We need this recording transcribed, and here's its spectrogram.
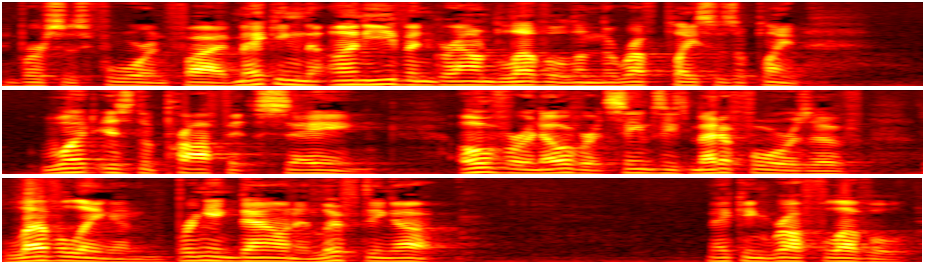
In verses 4 and 5, making the uneven ground level and the rough places a plain. What is the prophet saying? Over and over, it seems these metaphors of leveling and bringing down and lifting up, making rough level.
